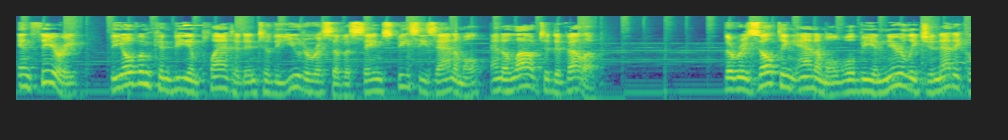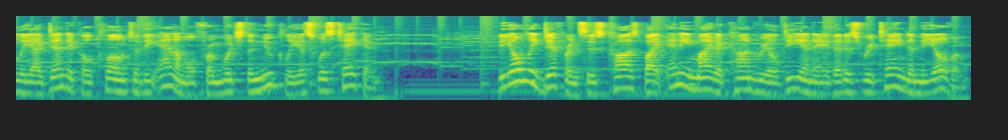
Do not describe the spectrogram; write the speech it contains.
In theory, the ovum can be implanted into the uterus of a same species animal and allowed to develop. The resulting animal will be a nearly genetically identical clone to the animal from which the nucleus was taken. The only difference is caused by any mitochondrial DNA that is retained in the ovum,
